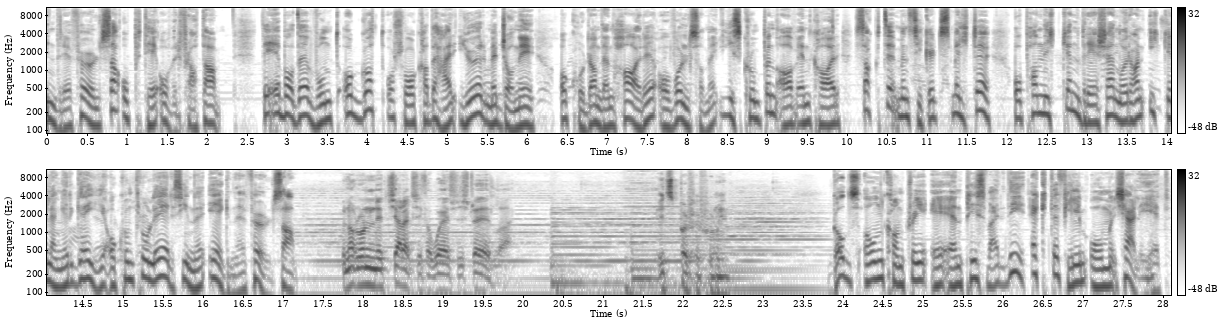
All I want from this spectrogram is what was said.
indre følelser opp til overflata. Det er både vondt og godt å se hva det her gjør med Johnny, og hvordan den harde og voldsomme isklumpen av en kar sakte, men sikkert smelter, og panikken brer seg når han ikke lenger greier å kontrollere sine egne følelser. We're not running a charity for Wales and Strays, like. It's perfect for me. God's Own Country er en prisverdig, ekte film om kjærlighet.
